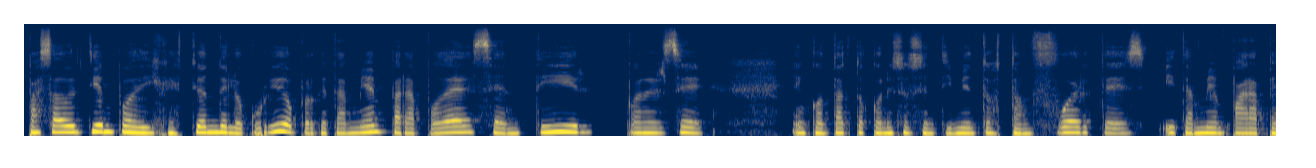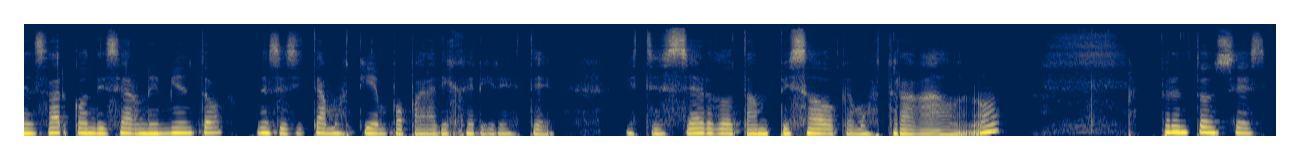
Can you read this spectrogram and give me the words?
Pasado el tiempo de digestión de lo ocurrido, porque también para poder sentir ponerse en contacto con esos sentimientos tan fuertes y también para pensar con discernimiento necesitamos tiempo para digerir este, este cerdo tan pesado que hemos tragado, ¿no? Pero entonces,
